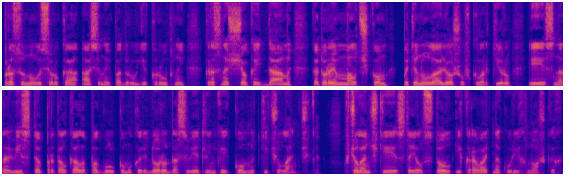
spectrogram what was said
просунулась рука Асиной подруги, крупной, краснощекой дамы, которая молчком потянула Алешу в квартиру и сноровисто протолкала по гулкому коридору до светленькой комнатки чуланчика. В чуланчике стоял стол и кровать на курьих ножках.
